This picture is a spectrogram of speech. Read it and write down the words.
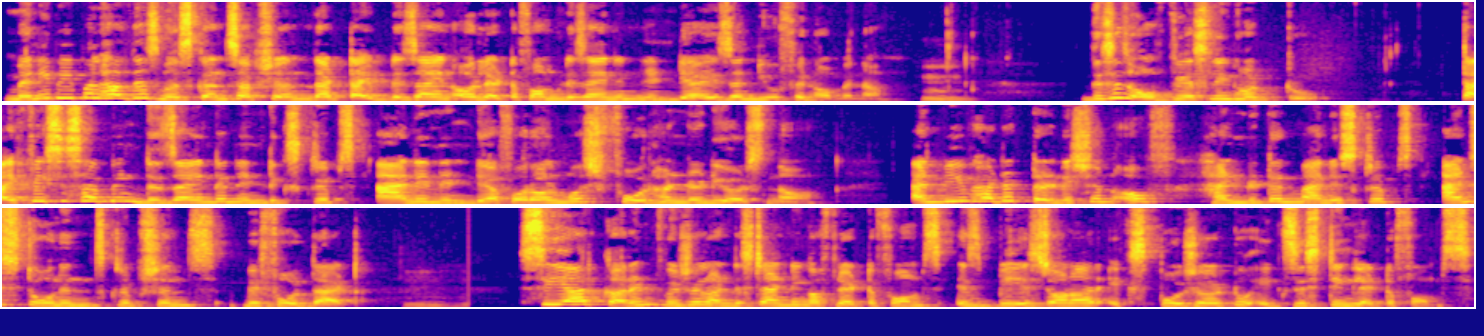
Many people have this misconception that type design or letterform design in India is a new phenomena. Hmm. This is obviously not true. Typefaces have been designed in Indic scripts and in India for almost 400 years now. And we've had a tradition of handwritten manuscripts and stone inscriptions before that. Hmm. See, our current visual understanding of letterforms is based on our exposure to existing letterforms.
